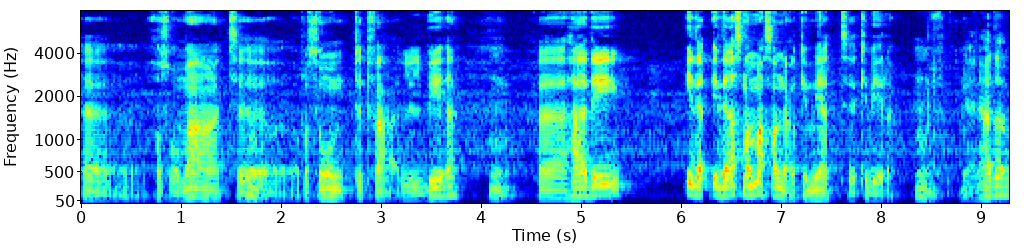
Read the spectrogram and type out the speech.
آه، خصومات رسوم تدفع للبيئة. فهذه اذا إذا أصلا ما صنعوا كميات كبيرة. يعني هذا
